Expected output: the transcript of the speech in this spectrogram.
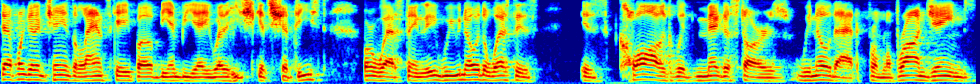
definitely going to change the landscape of the NBA, whether he gets shipped east or west. And we know the West is is clogged with megastars. We know that from LeBron James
